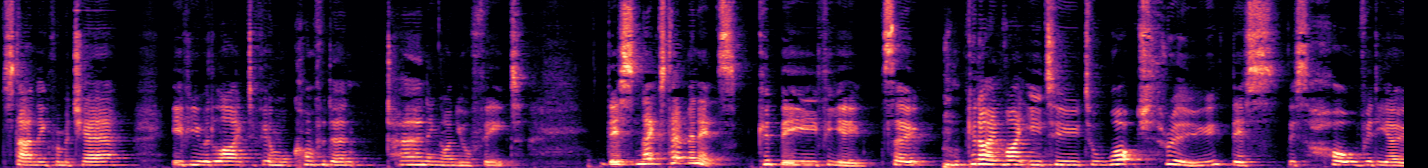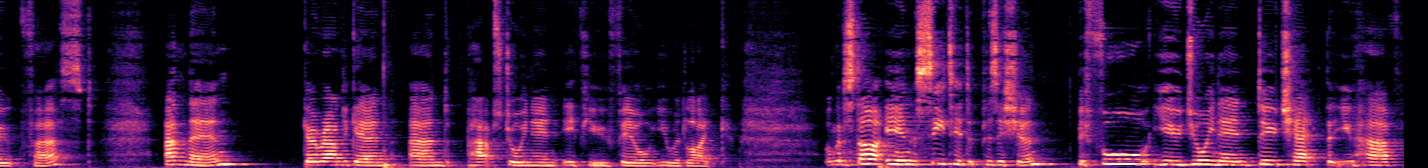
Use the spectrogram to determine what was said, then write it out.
standing from a chair, if you would like to feel more confident turning on your feet, this next 10 minutes could be for you. So could I invite you to, to watch through this, this whole video first and then go around again and perhaps join in if you feel you would like. I'm going to start in a seated position. Before you join in, do check that you have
